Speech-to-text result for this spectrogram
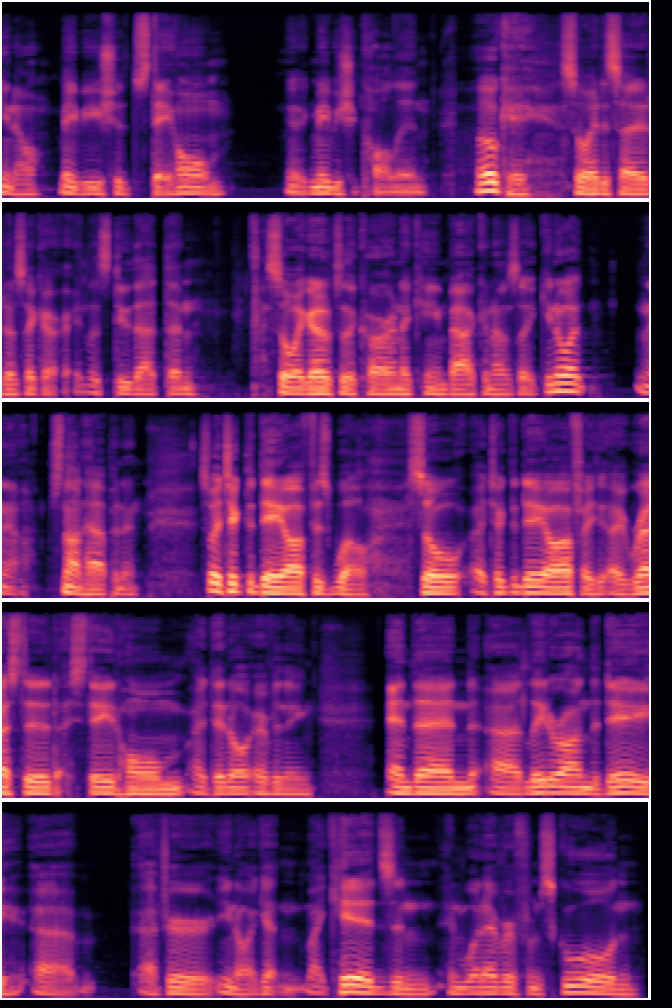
you know, maybe you should stay home. Maybe you should call in. Okay, so I decided I was like, all right, let's do that then. So I got up to the car and I came back and I was like, you know what? No, it's not happening. So I took the day off as well. So I took the day off. I, I rested. I stayed home. I did all everything, and then uh, later on the day, uh, after you know I get my kids and and whatever from school and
